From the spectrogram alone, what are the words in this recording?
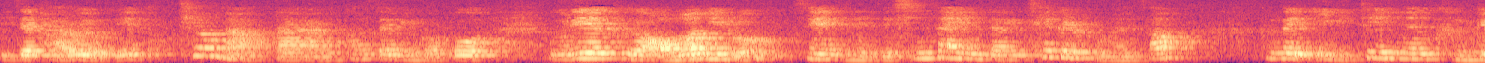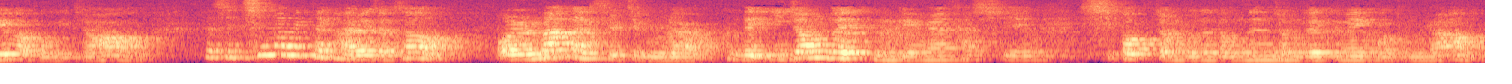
이제 바로 여기에 톡 튀어나왔다라는 컨셉인 거고 우리의 그 어머니로 스웨덴의 이제 신사임당의 책을 보면서 근데 이 밑에 있는 금괴가 보이죠. 사실 치마 밑에 가려져서 얼마가 있을지 몰라요. 근데 이 정도의 금괴면 사실 10억 정도는 넘는 정도의 금액이거든요.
